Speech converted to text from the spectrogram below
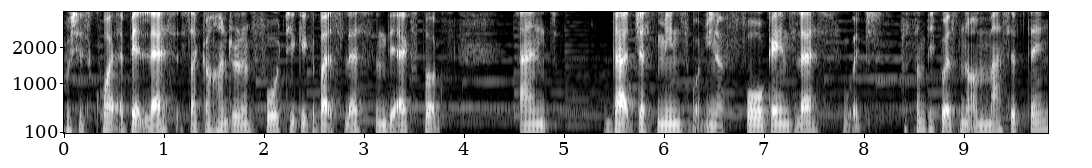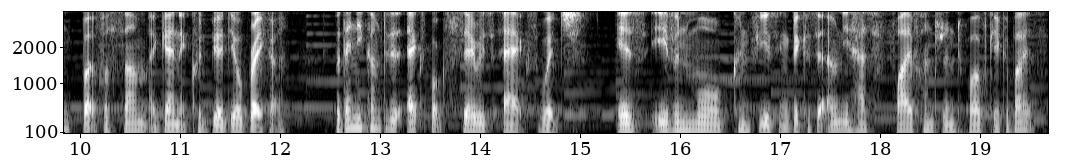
which is quite a bit less. It's like 140 gigabytes less than the Xbox. And that just means, what you know, four games less, which for some people it's not a massive thing, but for some, again, it could be a deal breaker. But then you come to the Xbox Series X, which is even more confusing because it only has 512 gigabytes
